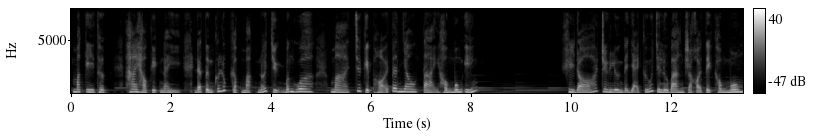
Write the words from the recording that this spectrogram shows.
Mà kỳ thực, hai hào kiệt này đã từng có lúc gặp mặt nói chuyện bâng quơ mà chưa kịp hỏi tên nhau tại hồng môn yến khi đó trương lương đã giải cứu cho lưu bang ra khỏi tiệc hồng môn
